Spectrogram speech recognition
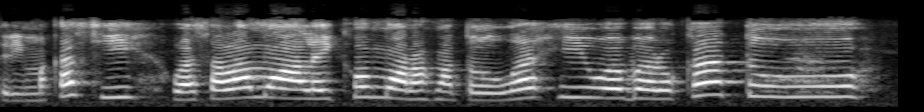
Terima kasih. Wassalamualaikum warahmatullahi wabarakatuh.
